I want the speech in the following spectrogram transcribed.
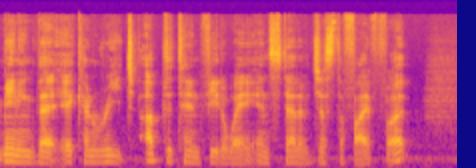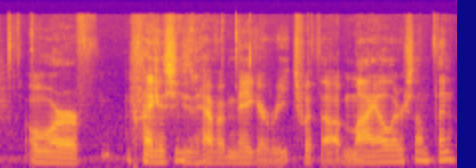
meaning that it can reach up to 10 feet away instead of just the 5 foot. Or I guess you could have a mega reach with a mile or something.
